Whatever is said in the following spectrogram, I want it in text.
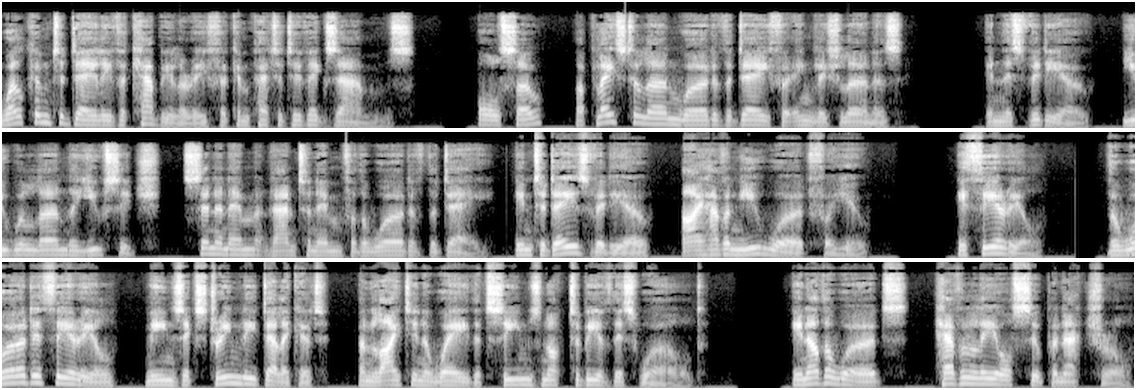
Welcome to Daily Vocabulary for Competitive Exams. Also, a place to learn word of the day for English learners. In this video, you will learn the usage, synonym and antonym for the word of the day. In today's video, I have a new word for you. Ethereal. The word ethereal means extremely delicate and light in a way that seems not to be of this world. In other words, heavenly or supernatural.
